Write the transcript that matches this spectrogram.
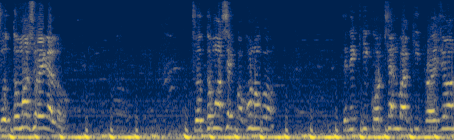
চোদ্দ মাস হয়ে গেল। চোদ্দ মাসে কখনো তিনি কি করছেন বা কি প্রয়োজন?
